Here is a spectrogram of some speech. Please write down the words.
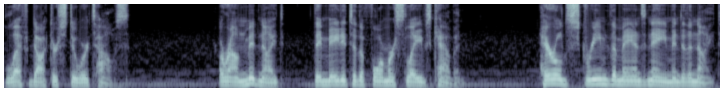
left Dr. Stewart's house. Around midnight, they made it to the former slave's cabin. Herold screamed the man's name into the night.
